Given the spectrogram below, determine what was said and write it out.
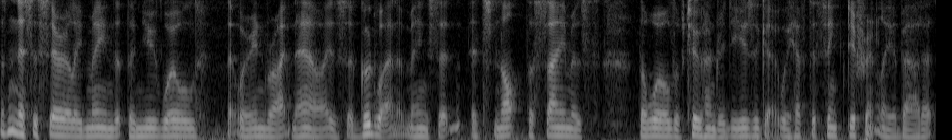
Doesn't necessarily mean that the new world that we're in right now is a good one. It means that it's not the same as the world of 200 years ago. We have to think differently about it.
